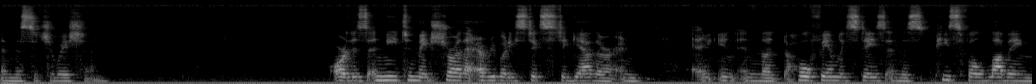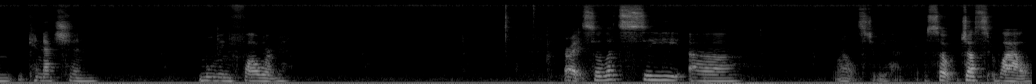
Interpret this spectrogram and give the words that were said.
in this situation or there's a need to make sure that everybody sticks together and and the whole family stays in this peaceful, loving connection moving forward. All right, so let's see. Uh, what else do we have here? So just wow,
